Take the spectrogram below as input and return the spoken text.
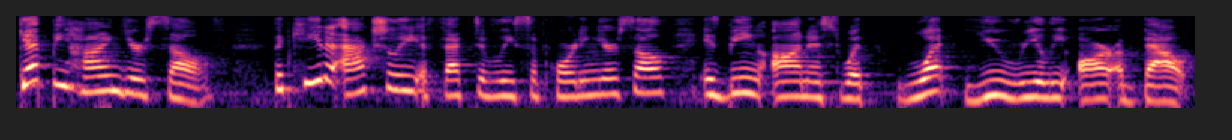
Get behind yourself. The key to actually effectively supporting yourself is being honest with what you really are about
